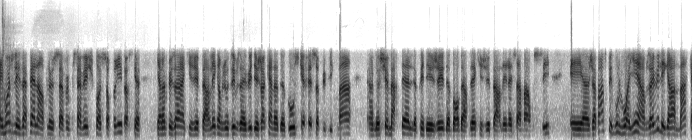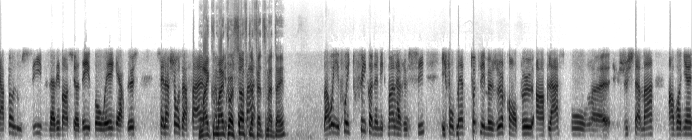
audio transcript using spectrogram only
Et moi, je les appelle en plus. Vous savez, je suis pas surpris parce qu'il y en a plusieurs à qui j'ai parlé. Comme je vous dis, vous avez vu déjà Canada Goose qui a fait ça publiquement. Euh, Monsieur Martel, le PDG de Bombardier, à qui j'ai parlé récemment aussi. Et euh, je pense que vous le voyez, hein, vous avez vu les grandes marques, Apple aussi, vous l'avez mentionné, Boeing, Airbus, c'est la chose à faire. Microsoft l'a fait ce matin. Ben oui, il faut étouffer économiquement la Russie. Il faut mettre toutes les mesures qu'on peut en place pour euh, justement envoyer un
